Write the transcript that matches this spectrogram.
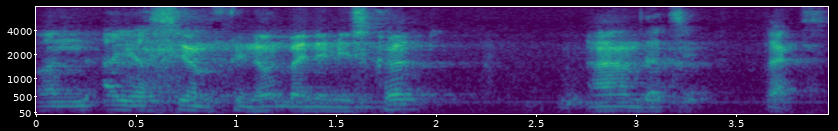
on IRC on Freenode. My name is Kurt, and that's it. Thanks.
